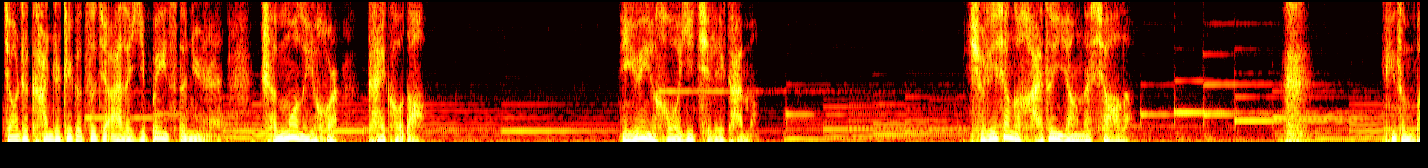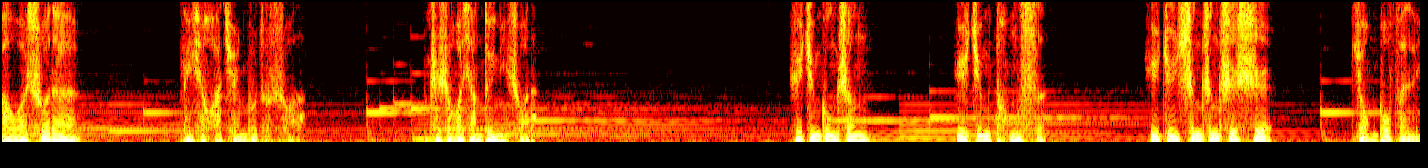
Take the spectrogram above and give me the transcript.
焦着看着这个自己爱了一辈子的女人，沉默了一会儿，开口道。你愿意和我一起离开吗？雪莉像个孩子一样的笑了。你怎么把我说的那些话全部都说了？这是我想对你说的。与君共生，与君同死，与君生生世世，永不分离。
